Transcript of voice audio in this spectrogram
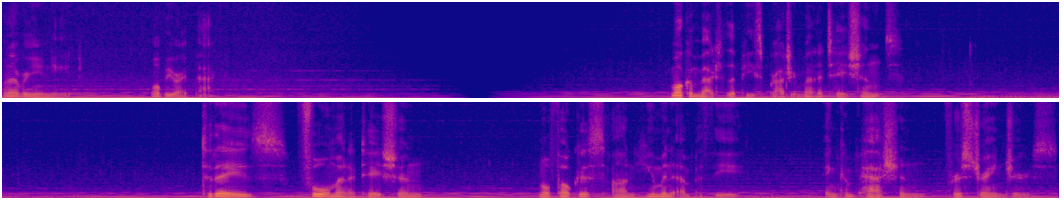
whatever you need. We'll be right back. Welcome back to the Peace Project Meditations. Today's full meditation will focus on human empathy and compassion for strangers.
